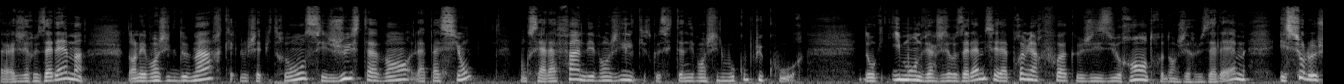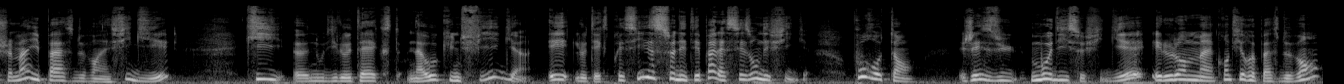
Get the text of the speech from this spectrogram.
à Jérusalem. Dans l'évangile de Marc, le chapitre 11, c'est juste avant la Passion. Donc c'est à la fin de l'évangile, puisque c'est un évangile beaucoup plus court. Donc ils montent vers Jérusalem, c'est la première fois que Jésus rentre dans Jérusalem, et sur le chemin, il passe devant un figuier, qui, euh, nous dit le texte, n'a aucune figue, et le texte précise, ce n'était pas la saison des figues. Pour autant, Jésus maudit ce figuier, et le lendemain, quand il repasse devant,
